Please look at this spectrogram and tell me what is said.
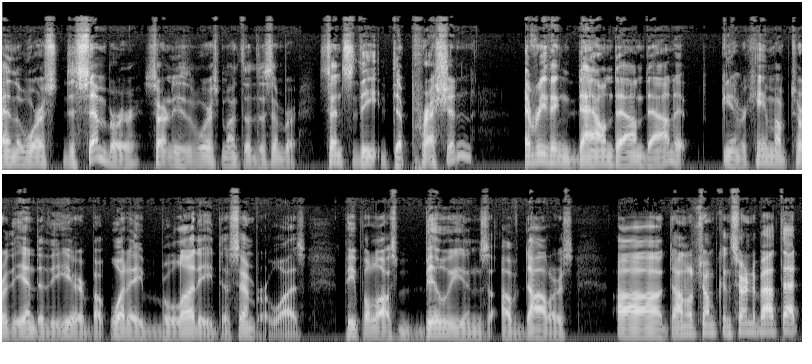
and the worst December, certainly the worst month of December since the Depression. Everything down, down, down. It you know came up toward the end of the year, but what a bloody December was. People lost billions of dollars. Uh, Donald Trump concerned about that?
